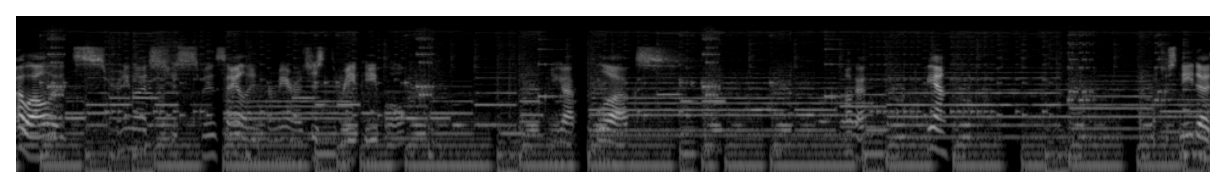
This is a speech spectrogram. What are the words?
Oh well, it's pretty much just smooth sailing from here. It's just three people. You got Flux. Okay. Yeah. Just need to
